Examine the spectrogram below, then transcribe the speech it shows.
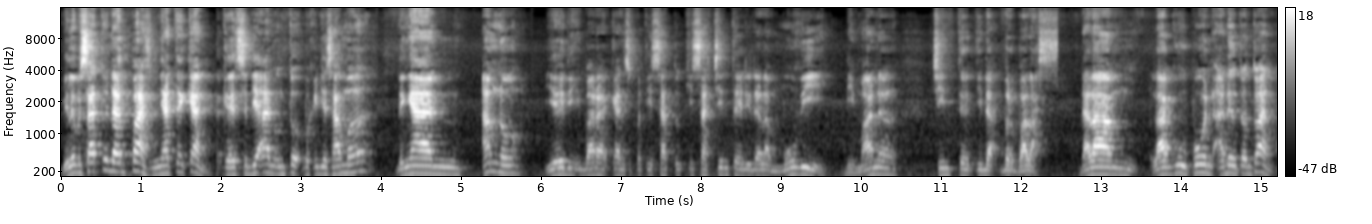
Bila Bersatu dan PAS menyatakan kesediaan untuk bekerjasama dengan AMNO, ia diibaratkan seperti satu kisah cinta di dalam movie di mana cinta tidak berbalas. Dalam lagu pun ada tuan-tuan,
